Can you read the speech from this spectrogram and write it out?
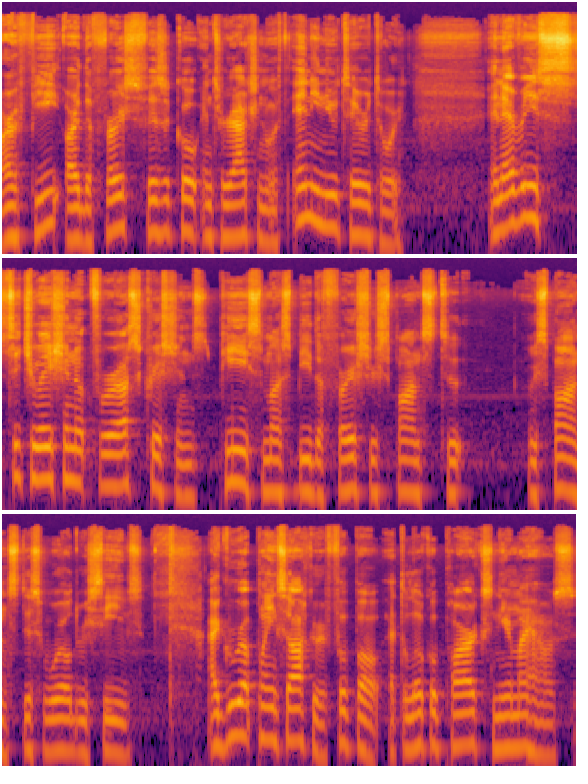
Our feet are the first physical interaction with any new territory. In every situation for us Christians, peace must be the first response to response this world receives. I grew up playing soccer, football at the local parks near my house.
